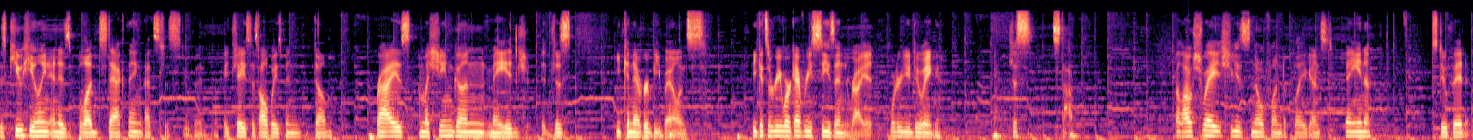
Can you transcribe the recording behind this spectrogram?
His Q healing and his blood stack thing, that's just stupid. Okay, Jace has always been dumb. Ryze, a machine gun mage, it just, he can never be balanced. He gets a rework every season, Riot. What are you doing? Just stop. Allow Shui, she's no fun to play against. Vayne, stupid.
